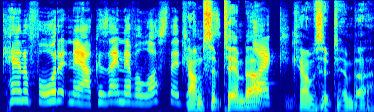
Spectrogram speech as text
can't afford it now because they never lost their jobs. Come September. Like come September.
